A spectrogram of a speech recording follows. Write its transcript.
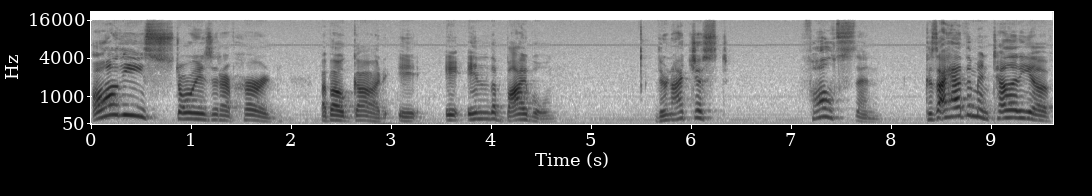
all these stories that I've heard about God it, it, in the Bible, they're not just false then. Because I had the mentality of,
